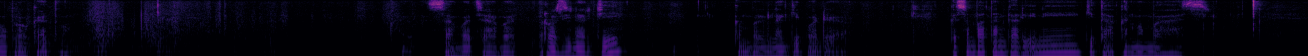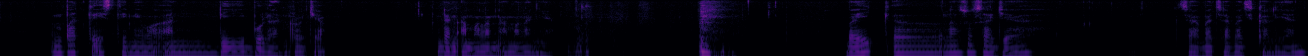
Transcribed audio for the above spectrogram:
wabarakatuh. Sahabat-sahabat Rosinergy, kembali lagi pada kesempatan kali ini kita akan membahas empat keistimewaan di bulan Rojab dan amalan-amalannya. Baik, eh, langsung saja, sahabat-sahabat sekalian.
